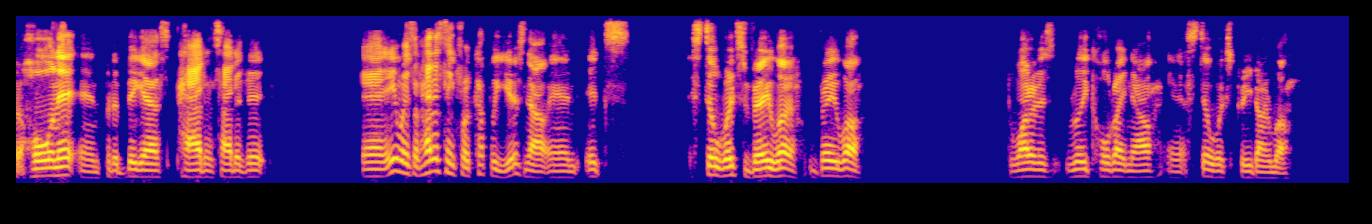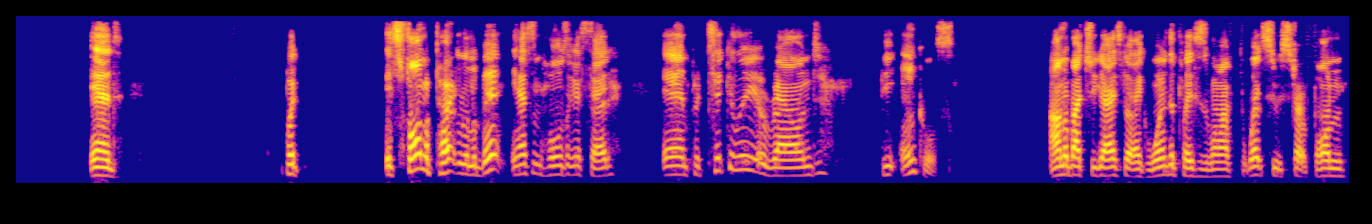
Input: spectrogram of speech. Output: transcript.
put a hole in it and put a big ass pad inside of it. And anyways, I've had this thing for a couple years now, and it's it still works very well, very well. The water is really cold right now, and it still works pretty darn well. And but it's fallen apart a little bit. It has some holes, like I said, and particularly around the ankles. I don't know about you guys, but like one of the places when my wetsuits start falling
